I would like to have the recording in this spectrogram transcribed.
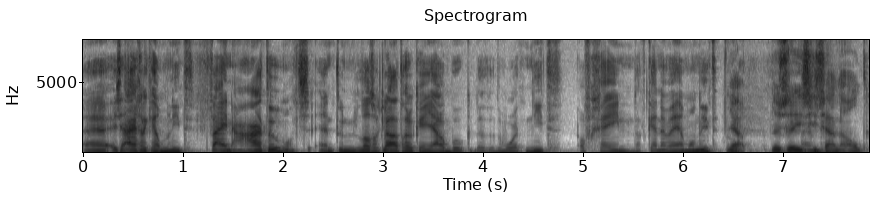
uh, is eigenlijk helemaal niet fijn naar haar toe. Want, en toen las ik later ook in jouw boek dat het woord niet of geen, dat kennen we helemaal niet. Ja, dus er is en, iets aan de hand.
